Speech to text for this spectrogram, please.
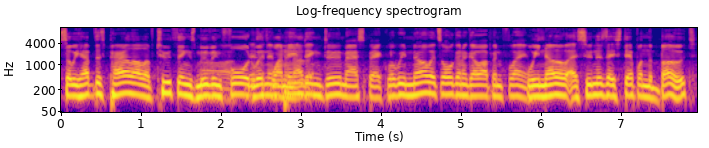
So we have this parallel of two things moving Uh, forward with an one impending another. doom aspect where we know it's all going to go up in flames. We know as soon as they step on the boat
